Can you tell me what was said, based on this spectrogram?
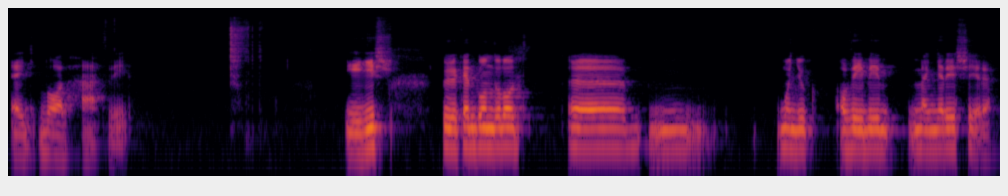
egy bal hátvéd. Így is őket gondolod mondjuk a VB megnyerésére?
